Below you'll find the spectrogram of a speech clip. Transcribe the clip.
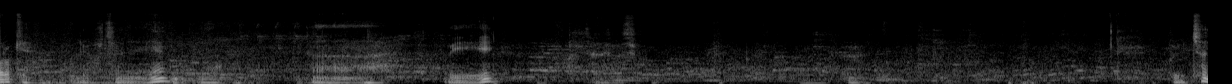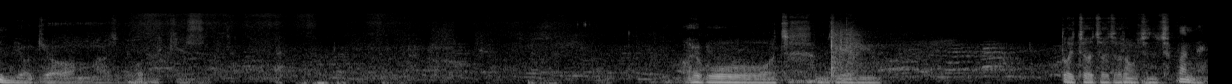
이렇게 우리 부처님. 아, 해가지고. 음. 불천묘경 가지고 이렇게 있습니다 아이고 참 이제 또저 저 저런 부처님 첫 봤네.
